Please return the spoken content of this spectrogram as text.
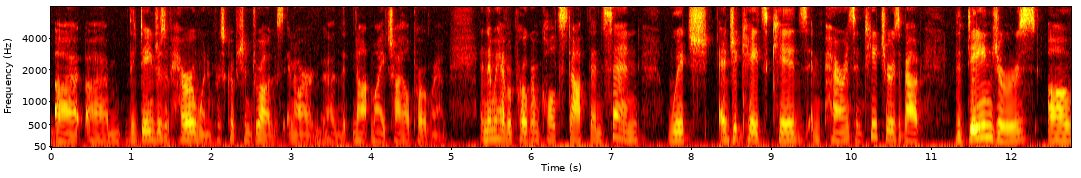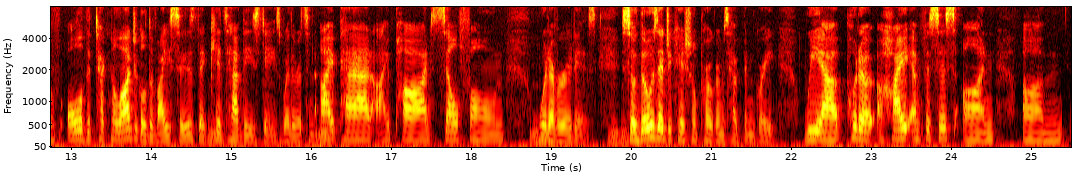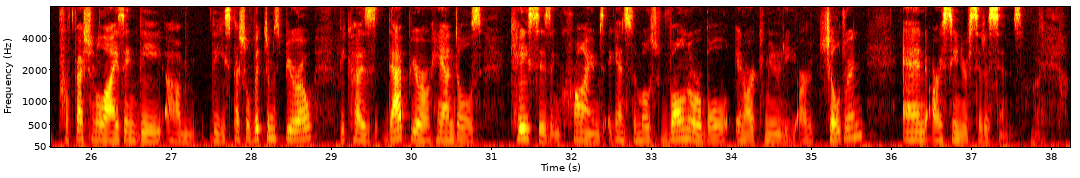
Uh, um, the dangers of heroin and prescription drugs in our uh, the Not My Child program. And then we have a program called Stop Then Send, which educates kids and parents and teachers about the dangers of all of the technological devices that kids have these days, whether it's an iPad, iPod, cell phone, whatever it is. So those educational programs have been great. We uh, put a, a high emphasis on um, professionalizing the um, the Special Victims Bureau because that bureau handles cases and crimes against the most vulnerable in our community, our children and our senior citizens.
